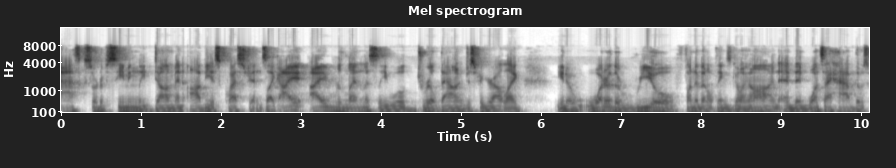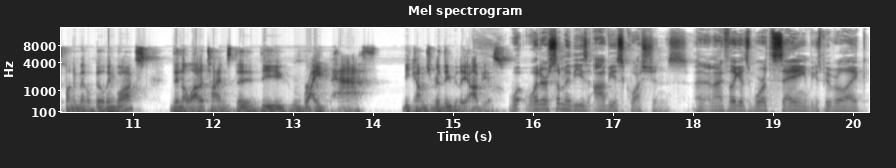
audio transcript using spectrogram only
ask sort of seemingly dumb and obvious questions like i i relentlessly will drill down and just figure out like you know what are the real fundamental things going on and then once i have those fundamental building blocks then a lot of times the the right path becomes really really obvious What what are some of these obvious questions? And, and I feel like it's worth saying because people are like,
